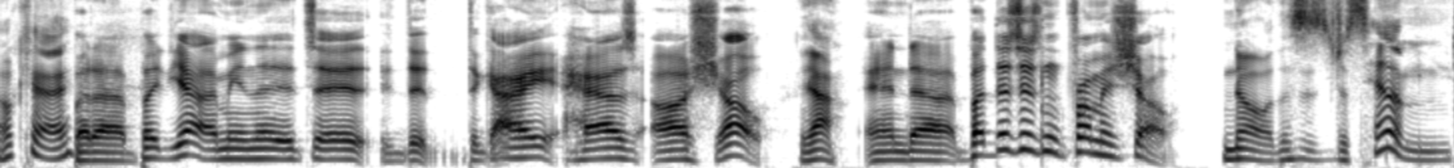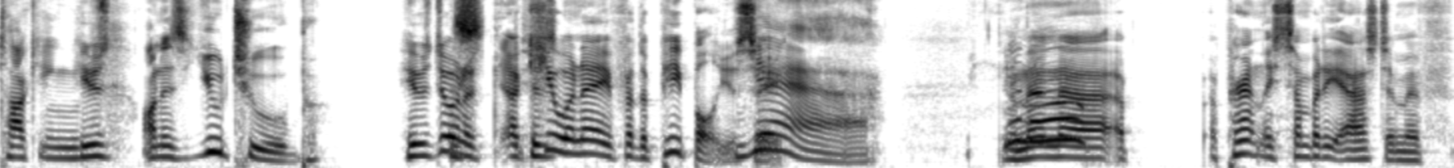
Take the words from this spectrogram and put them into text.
Okay. but uh, but yeah, I mean, it's a the the guy has a show, yeah. and uh, but this isn't from his show. No, this is just him talking He was on his YouTube. he was doing His- a, a Q&A for the people, you see. Yeah. You and then uh, apparently somebody asked him if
